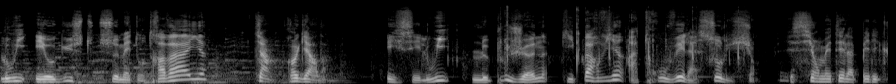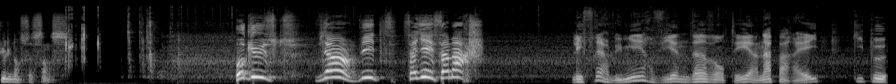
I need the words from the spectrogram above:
Louis et Auguste se mettent au travail, Tiens, regarde. Et c'est Louis, le plus jeune, qui parvient à trouver la solution. Et si on mettait la pellicule dans ce sens Auguste Viens, vite Ça y est, ça marche Les frères Lumière viennent d'inventer un appareil qui peut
